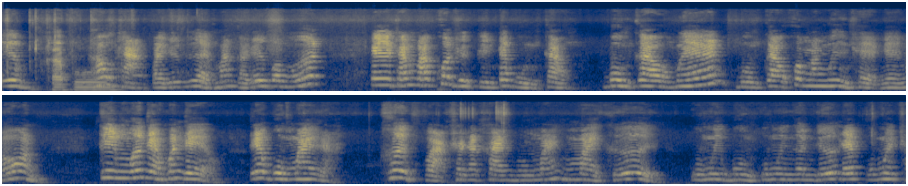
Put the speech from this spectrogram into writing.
เอิ่มครับปูเข้าทางไปเรื่อยๆมันก็เรื่อยบ่เหมือนแต่สำหรับคนที่กินแต่บุญเก่า บุญเก่าแม้นบุญเก่าคนมันมือแทนแน่นอน กินเมื่อเดียวมันเดียวแล้วบุญไม่ล่ะ เคยฝากธนาคารบุญไหมไม่เคยกูมีบุญกูมีเงินเยอะแล้วกูไม่ท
